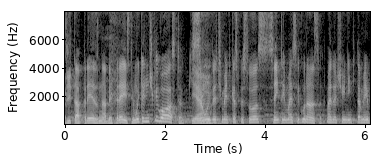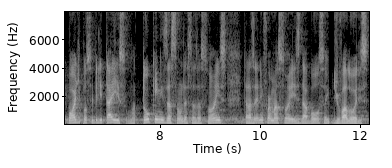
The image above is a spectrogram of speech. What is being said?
de estar tá preso na B3. Tem muita gente que gosta, que Sim. é um investimento que as pessoas sentem mais segurança. Mas a Chainlink também pode possibilitar isso, uma tokenização dessas ações, trazendo informações da bolsa de valores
